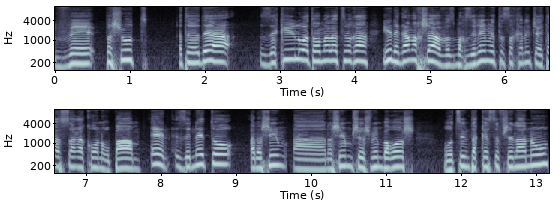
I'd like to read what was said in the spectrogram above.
ופשוט, אתה יודע, זה כאילו, אתה אומר לעצמך, הנה, גם עכשיו, אז מחזירים את השחקנית שהייתה שרה קונור פעם. אין, זה נטו, אנשים, האנשים שיושבים בראש רוצים את הכסף שלנו,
